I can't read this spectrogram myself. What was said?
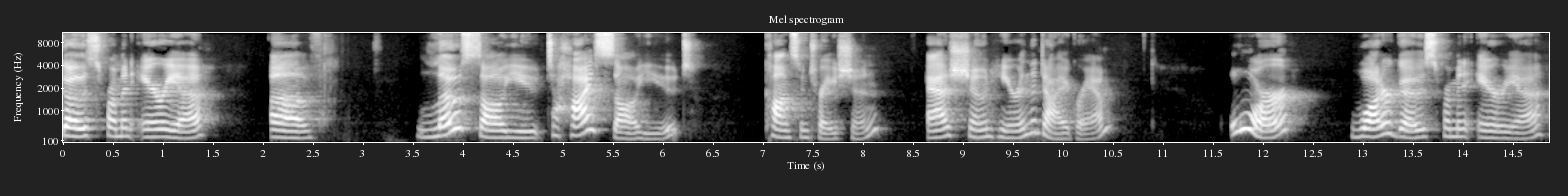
goes from an area of low solute to high solute concentration, as shown here in the diagram, or water goes from an area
